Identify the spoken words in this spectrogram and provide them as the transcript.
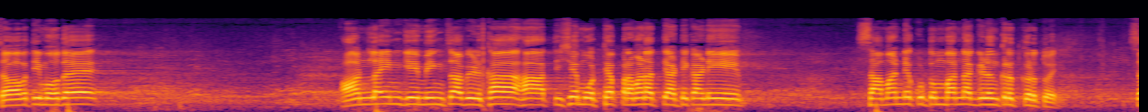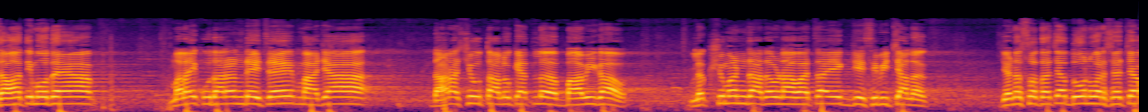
सभापती महोदय ऑनलाईन गेमिंगचा विळखा हा अतिशय मोठ्या प्रमाणात त्या ठिकाणी सामान्य कुटुंबांना गिळंकृत करतोय. सभापती महोदया मला एक उदाहरण द्यायचं आहे माझ्या धाराशिव तालुक्यातलं बावीगाव लक्ष्मण जाधव नावाचा एक जे सी बी चालक ज्यानं स्वतःच्या दोन वर्षाच्या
